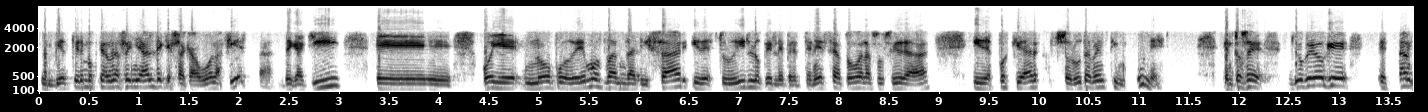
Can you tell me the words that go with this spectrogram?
también tenemos que dar una señal de que se acabó la fiesta, de que aquí, eh, oye, no podemos vandalizar y destruir lo que le pertenece a toda la sociedad y después quedar absolutamente impunes. Entonces, yo creo que están,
